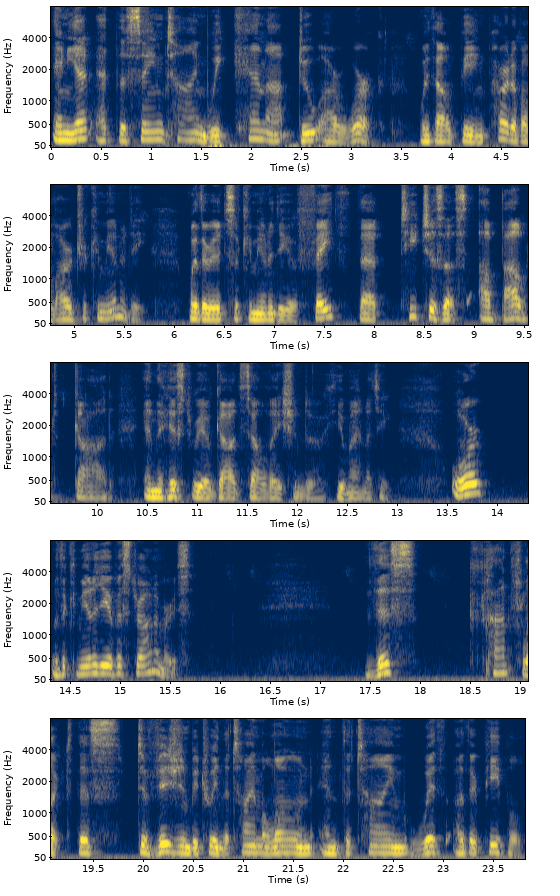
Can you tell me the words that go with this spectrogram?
And yet, at the same time, we cannot do our work without being part of a larger community, whether it's a community of faith that teaches us about God and the history of God's salvation to humanity, or with a community of astronomers. This conflict, this division between the time alone and the time with other people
